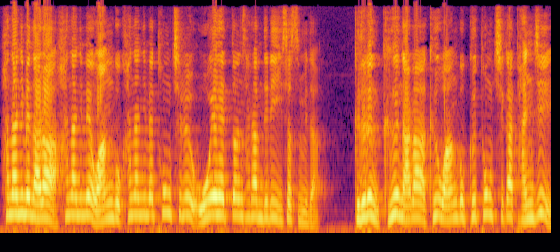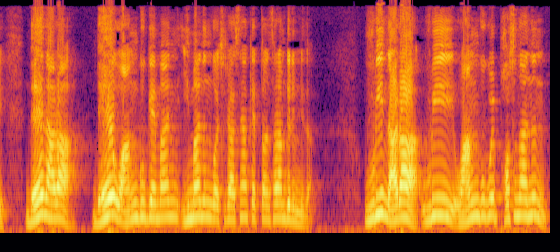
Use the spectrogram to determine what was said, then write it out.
하나님의 나라, 하나님의 왕국, 하나님의 통치를 오해했던 사람들이 있었습니다. 그들은 그 나라, 그 왕국, 그 통치가 단지 내 나라, 내 왕국에만 임하는 것이라 생각했던 사람들입니다. 우리 나라, 우리 왕국을 벗어나는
